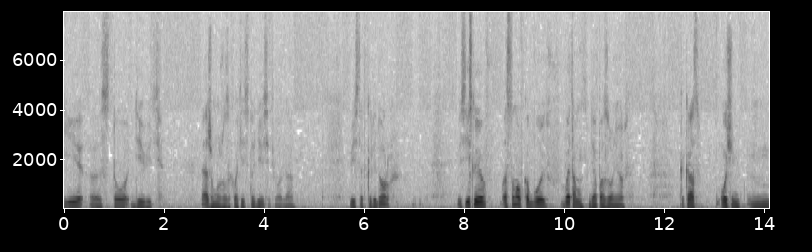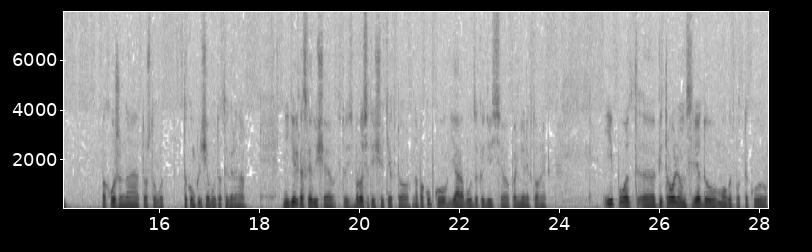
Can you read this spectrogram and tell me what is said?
и э, 109, даже можно захватить 110, вот, да, весь этот коридор. То есть, если остановка будет в этом диапазоне, как раз очень похоже на то, что вот в таком ключе будет отыграна неделька следующая, то есть бросят еще те, кто на покупку Яра будут заходить в понедельник, вторник. И под э, петролем в среду могут вот такую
